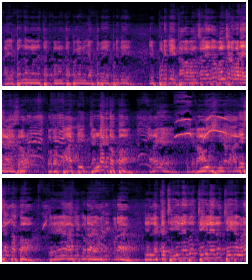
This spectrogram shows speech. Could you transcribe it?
ఆ ఇబ్బందులను తట్టుకున్నాను తప్ప కానీ ఎప్పుడు ఎప్పటికీ ఎప్పటికీ తల వంచలేదు వంచడు కూడా ఈ నాగేశ్వరరావు. ఒక పార్టీ జెండాకి తప్ప అలాగే ఒక రామకృష్ణ గారి ఆదేశాలు తప్ప వేరే వాటికి కూడా ఎవరికి కూడా నేను లెక్క చేయలేదు చేయలేను చేయను కూడా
